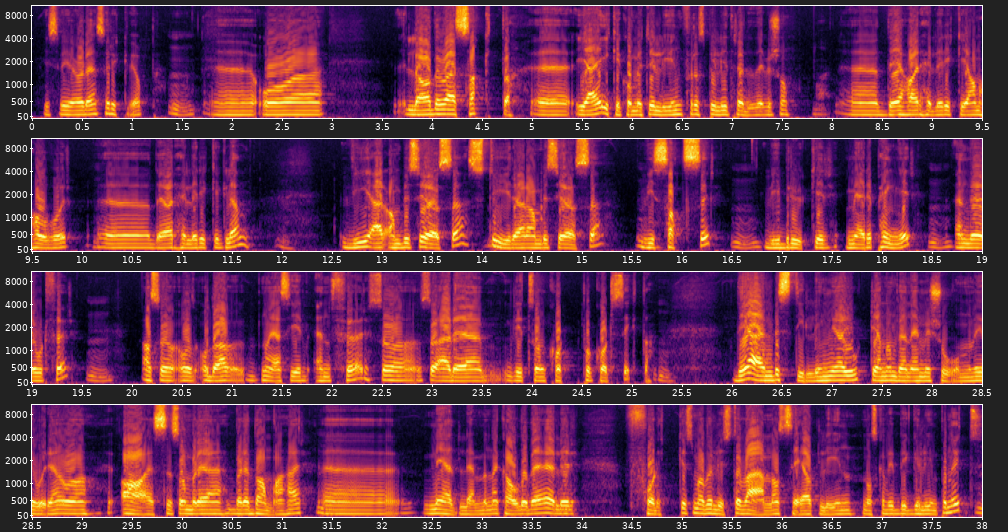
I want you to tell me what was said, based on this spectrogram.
Hvis vi gjør det, så rykker vi opp. Eh, og la det være sagt, da. Eh, jeg er ikke kommet til Lyn for å spille i tredje divisjon. Eh, det har heller ikke Jan Halvor. Eh, det har heller ikke Glenn. Vi er ambisiøse. Styret er ambisiøse. Vi satser. Vi bruker mer penger enn vi har gjort før. Altså, og, og da, når jeg sier 'enn før', så, så er det litt sånn kort, på kort sikt. da. Det er en bestilling vi har gjort gjennom den emisjonen vi gjorde, og AS-et som ble, ble danna her. Eh, medlemmene, kall det det, eller folket som hadde lyst til å være med og se at Lyn Nå skal vi bygge Lyn på nytt.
